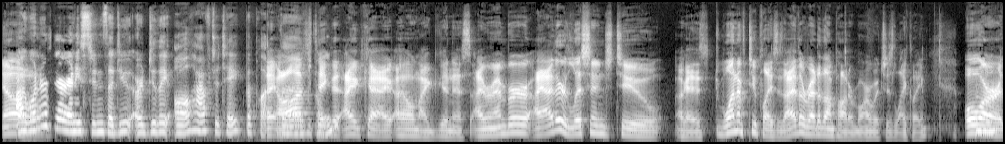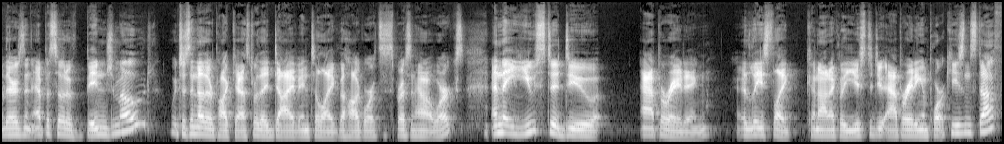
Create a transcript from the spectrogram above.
No. I wonder if there are any students that do or do they all have to take the pla- They all the have to take the. I, okay. I- Oh my goodness. I remember I either listened to. Okay, it's one of two places. I either read it on Pottermore, which is likely, mm-hmm. or there's an episode of Binge Mode, which is another podcast where they dive into like the Hogwarts Express and how it works. And they used to do apparating, at least like canonically used to do apparating and port keys and stuff.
